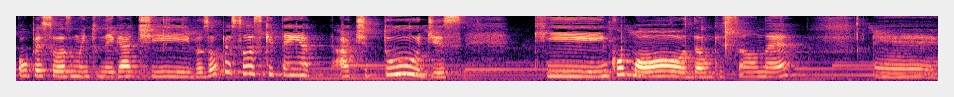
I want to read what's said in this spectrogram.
ou pessoas muito negativas, ou pessoas que têm atitudes que incomodam, que são, né? É,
